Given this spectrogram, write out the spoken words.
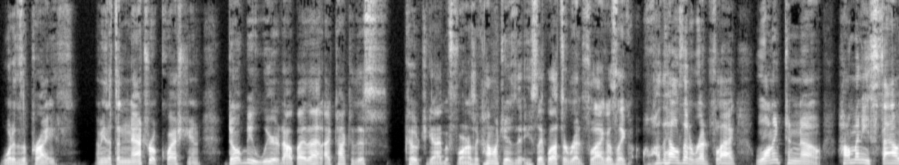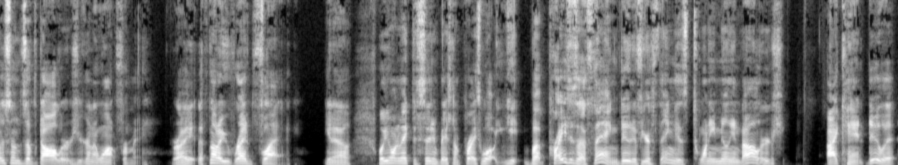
What is the price? I mean that's a natural question. Don't be weirded out by that. I talked to this coach guy before and i was like how much is it? He's like well that's a red flag. I was like how the hell is that a red flag? Wanting to know how many thousands of dollars you're going to want from me, right? That's not a red flag, you know? Well, you want to make the decision based on price. Well, you, but price is a thing, dude. If your thing is $20 million, I can't do it.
